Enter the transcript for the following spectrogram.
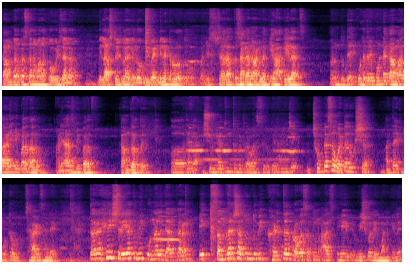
काम करत असताना मला कोविड झालं. मी लास्ट स्टेजला गेलो. मी व्हेंटिलेटरवर होतो. म्हणजे शहरात तर सगळ्यांना वाटलं की हा गेलाच. परंतु ते कुठेतरी पुण्य कामाला आणि मी परत आलो. आणि आज मी परत काम करतोय. त्याला शून्यातून तुम्ही प्रवास सुरू केला. म्हणजे छोटंसं वटवृक्ष आता एक मोठं झाड झालंय. तर हे श्रेय तुम्ही कोणाला द्याल? कारण एक संघर्षातून तुम्ही खडतर प्रवासातून आज हे विश्व निर्माण केलंय.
